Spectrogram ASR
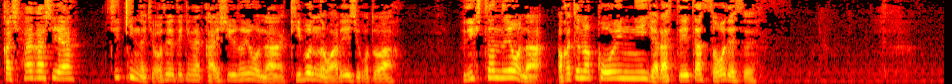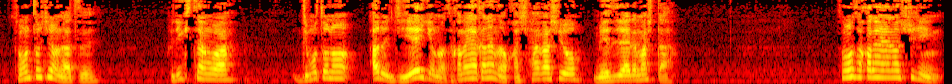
貸し剥がしや資金の強制的な回収のような気分の悪い仕事は、藤木さんのような若手の行員にやらせていたそうです。その年の夏、藤木さんは地元のある自営業の魚屋からの貸し剥がしを命ぜられました。その魚屋の主人、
